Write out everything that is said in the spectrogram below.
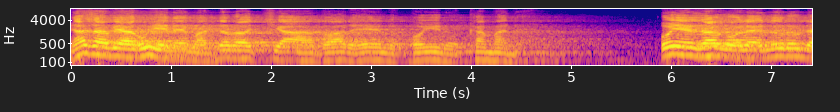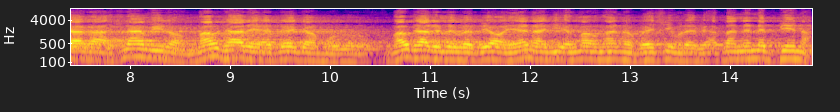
မြတ်စွာဘုရားဥယျာဉ်ထဲမှာတော်တော်ကြာသွားတယ်လို့ဘုန်းကြီးတို့ခန့်မှန်းတယ်ဥယျာဉ်ဆောင်ကိုလည်းအနုရုဒ္ဓကလှမ်းပြီးတော့ငေါက်ထားတဲ့အတွက်ကြောင့်မို့လို့ ငေါက်ထားတယ်လို့ပဲပြောရဟန္တာကြီးအငေါက်ငန်းတော့ပဲရှိမလဲဗျအတန်နဲ့နဲ့ပြင်းတာ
